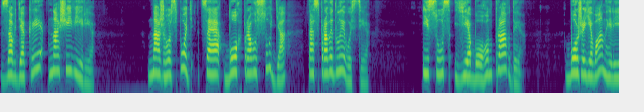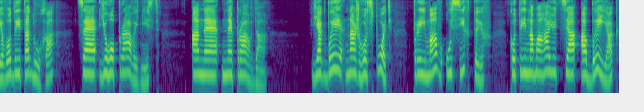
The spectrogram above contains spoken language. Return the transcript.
завдяки нашій вірі. Наш Господь це Бог правосуддя та справедливості. Ісус є Богом правди. Боже Євангеліє води та духа це Його праведність, а не неправда. Якби наш Господь приймав усіх тих, котрі намагаються аби як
